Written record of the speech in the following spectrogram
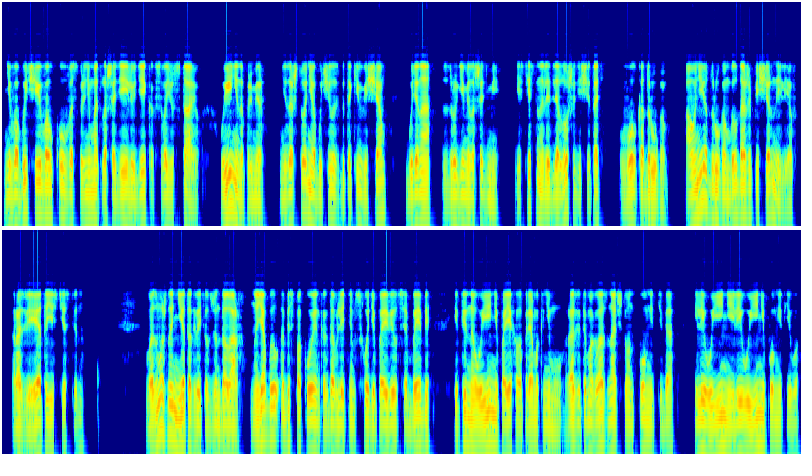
Не в обычае волков воспринимать лошадей и людей как свою стаю. Уинни, например, ни за что не обучилась бы таким вещам, будь она с другими лошадьми. Естественно ли для лошади считать волка другом? А у нее другом был даже пещерный лев. Разве это естественно? «Возможно, нет», — ответил Джандалар, — «но я был обеспокоен, когда в летнем сходе появился Бэби, и ты на Уине поехала прямо к нему. Разве ты могла знать, что он помнит тебя, или Уини, или Уини помнит его?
